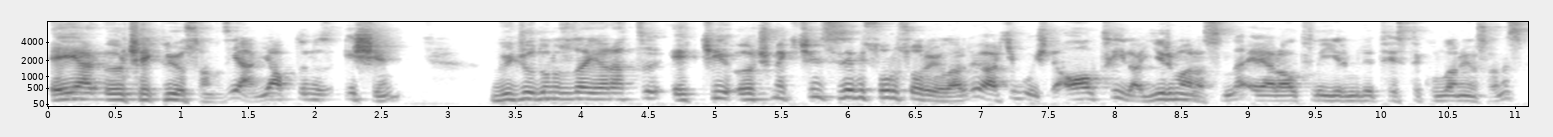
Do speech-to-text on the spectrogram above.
Eğer ölçekliyorsanız yani yaptığınız işin vücudunuzda yarattığı etkiyi ölçmek için size bir soru soruyorlar. Diyor ki bu işte 6 ile 20 arasında eğer 6 ile 20'li testi kullanıyorsanız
